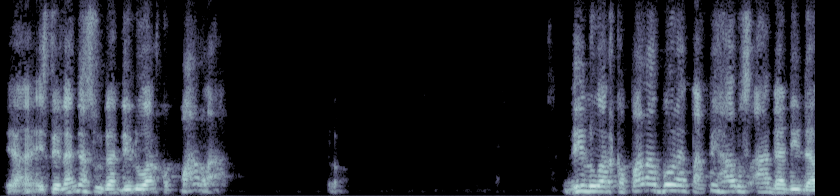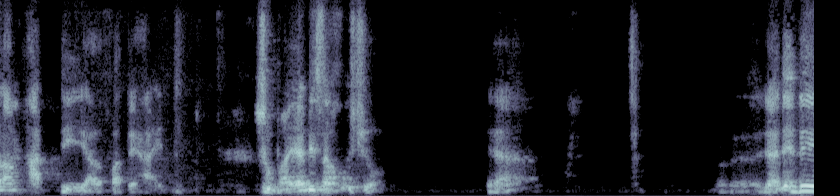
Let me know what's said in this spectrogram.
Ya, istilahnya sudah di luar kepala. Di luar kepala boleh, tapi harus ada di dalam hati Al-Fatihah itu. Supaya bisa khusyuk. Ya. Jadi di,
